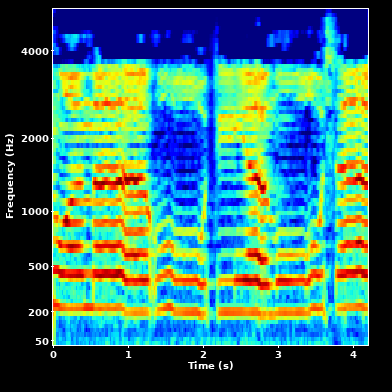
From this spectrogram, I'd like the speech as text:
وما أوتي موسى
